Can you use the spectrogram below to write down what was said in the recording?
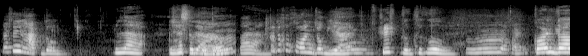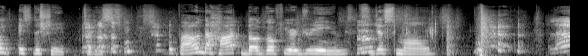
Kasi hotdog. Wala. Lahat Cheese po to? lang? Parang. Kata ko corn dog yan. Cheese dog siguro. Mm, okay. Corn dog is the shape. Charis. Found the hot dog of your dreams. It's just small. Hello!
